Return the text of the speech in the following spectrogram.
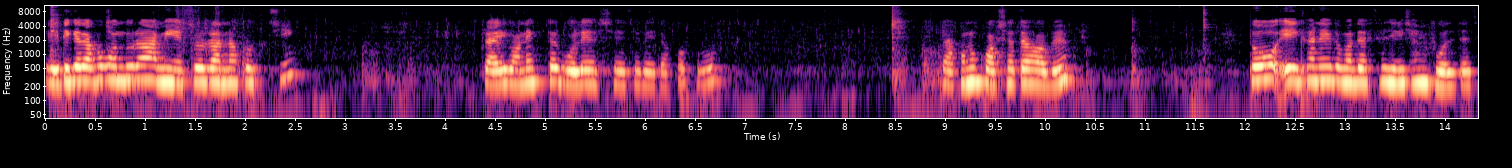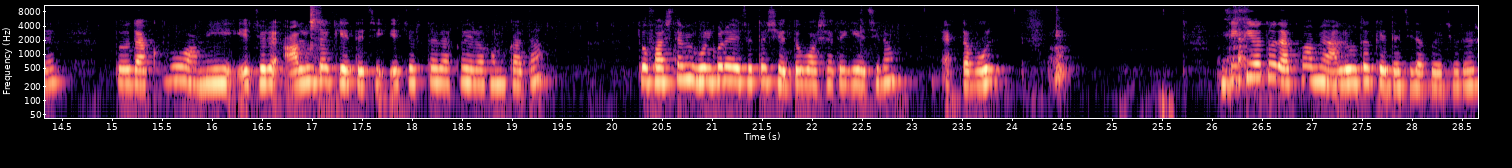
এইদিকে দেখো বন্ধুরা, আমি এঁচড় রান্না করছি। প্রায় অনেকটা গলে এসছে এঁচড় এই দেখো পুরো। এখনও কষাতে হবে। তো এইখানে তোমাদের একটা জিনিস আমি বলতে চাই। তো দেখো, আমি এঁচড়ে আলুটা কেটেছি। এঁচড়টা দেখো এরকম কাটা। তো ফার্স্টে আমি ভুল করে এঁচড়টা সেদ্ধ বসাতে গিয়েছিলাম, একটা ভুল। দ্বিতীয়ত দেখো, আমি আলুটা কেটেছি দেখো এঁচড়ের।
